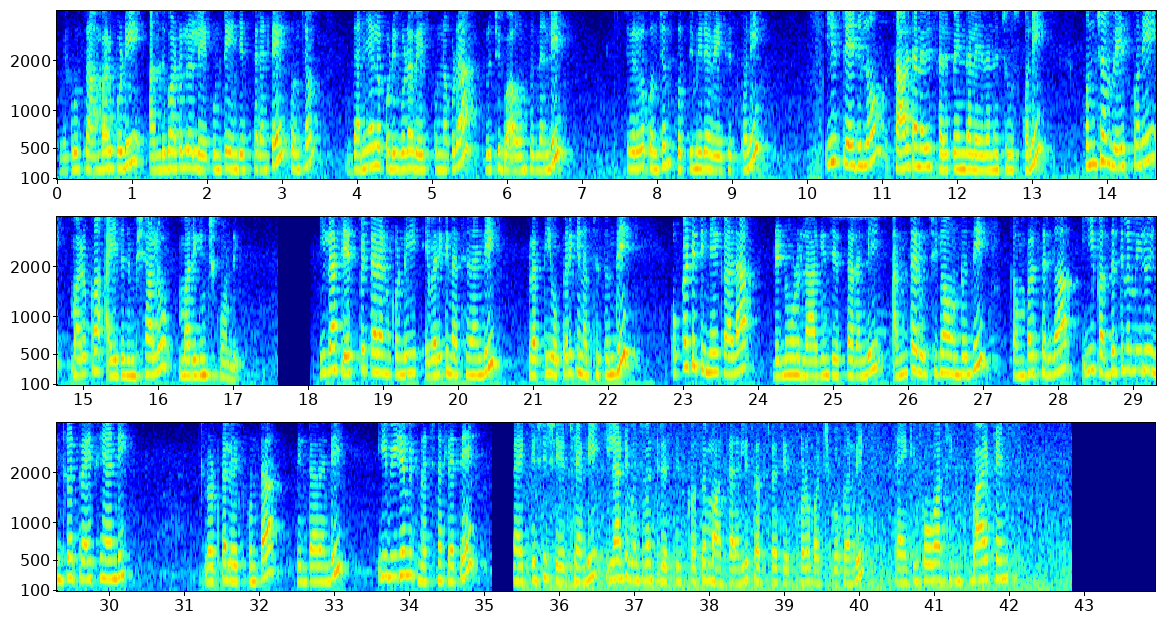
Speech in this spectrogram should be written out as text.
మీకు సాంబార్ పొడి అందుబాటులో లేకుంటే ఏం చేస్తారంటే కొంచెం ధనియాల పొడి కూడా వేసుకున్నా కూడా రుచి బాగుంటుందండి. చివరిగా కొంచెం కొత్తిమీర వేసేసుకొని ఈ స్టేజ్లో సాల్ట్ అనేది సరిపోయిందా లేదని చూసుకొని కొంచెం వేసుకొని మరొక ఐదు నిమిషాలు మరిగించుకోండి. ఇలా చేసి పెట్టారనుకోండి ఎవరికి నచ్చదండి? ప్రతి ఒక్కరికి నచ్చుతుంది. ఒక్కటి తినే కాడ రెండు మూడు లాగిన్ చేస్తారండి. అంత రుచిగా ఉంటుంది. కంపల్సరిగా ఈ పద్ధతిలో మీరు ఇంట్లో ట్రై చేయండి. లొట్టలు వేసుకుంటా తింటారండి. ఈ వీడియో మీకు నచ్చినట్లయితే లైక్ చేసి షేర్ చేయండి. ఇలాంటి మంచి మంచి రెసిపీస్ కోసం మా ఛానల్ని సబ్స్క్రైబ్ చేసుకోవడం మర్చిపోకండి. Thank you for watching. Bye friends.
